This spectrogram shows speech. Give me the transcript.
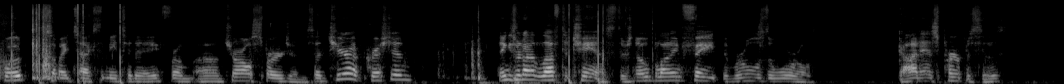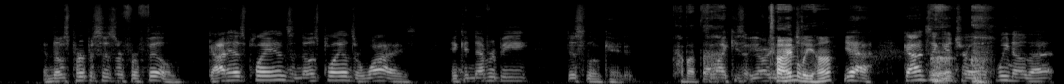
quote somebody texted me today from um, Charles Spurgeon. Said, "Cheer up, Christian. Things are not left to chance. There's no blind fate that rules the world. God has purposes, and those purposes are fulfilled. God has plans, and those plans are wise and can never be dislocated. How about that? So, like you said, you already Timely, mentioned- huh? Yeah, God's in control. we know that.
